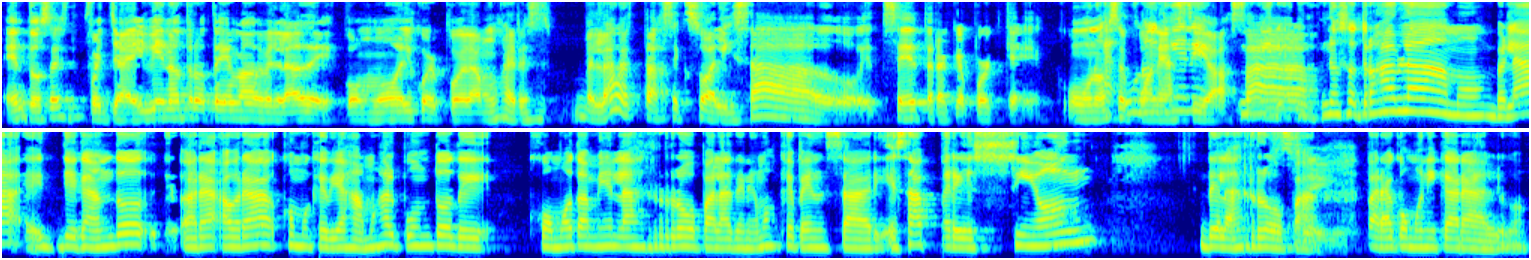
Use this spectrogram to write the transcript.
Entonces, pues ya ahí viene otro tema, ¿verdad? De cómo el cuerpo de la mujer es, ¿verdad? Está sexualizado, etcétera, que porque uno se pone así basado. Nosotros hablábamos, ¿verdad? Eh, llegando, ahora, ahora como que viajamos al punto de cómo también la ropa la tenemos que pensar, esa presión de la ropa para comunicar algo.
